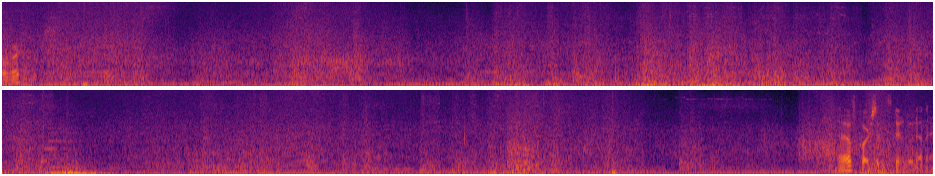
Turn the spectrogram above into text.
over. Of course it's gonna go down there.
